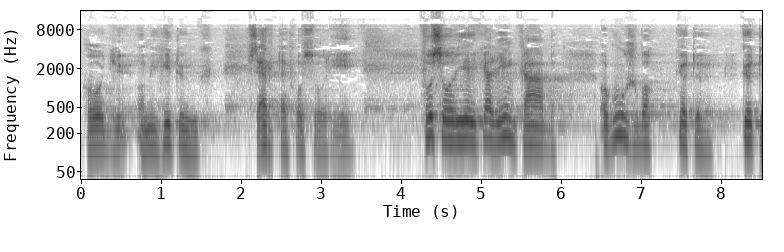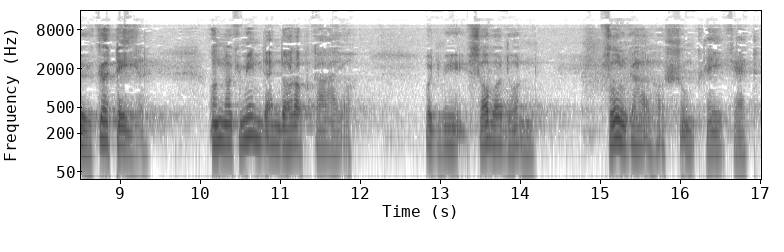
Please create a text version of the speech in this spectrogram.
hogy a mi hitünk szerte foszoljék. Foszoljék el inkább a gúzsba kötő, kötő kötél, annak minden darabkája, hogy mi szabadon szolgálhassunk néked.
